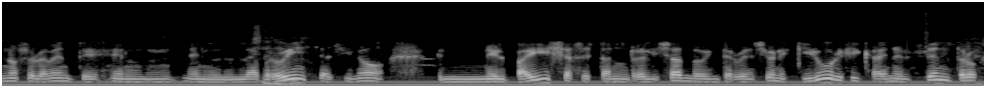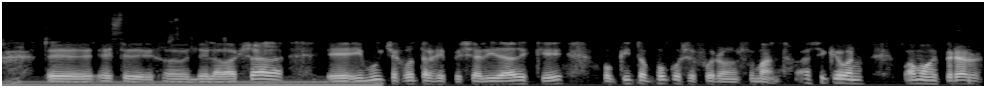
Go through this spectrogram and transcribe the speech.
no solamente en, la provincia, sino en el país ya se están realizando intervenciones quirúrgicas en el centro eh, este de, la Baxada eh, y muchas otras especialidades que poquito a poco se fueron sumando. Así que bueno, vamos a esperar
